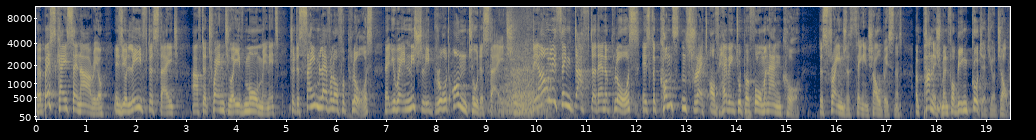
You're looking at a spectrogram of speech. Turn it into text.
The best case scenario is you leave the stage after 20 or even more minutes to the same level of applause that you were initially brought onto the stage. The only thing dafter than applause is the constant threat of having to perform an encore. The strangest thing in show business. A punishment for being good at your job.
